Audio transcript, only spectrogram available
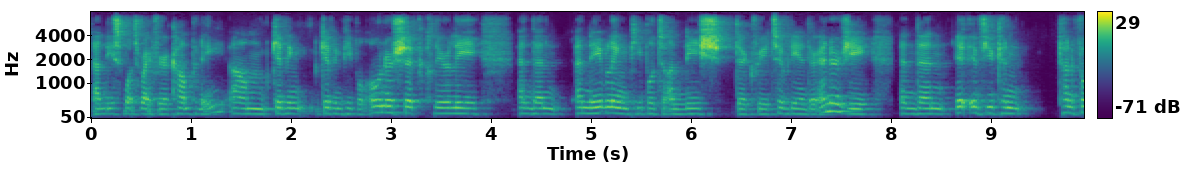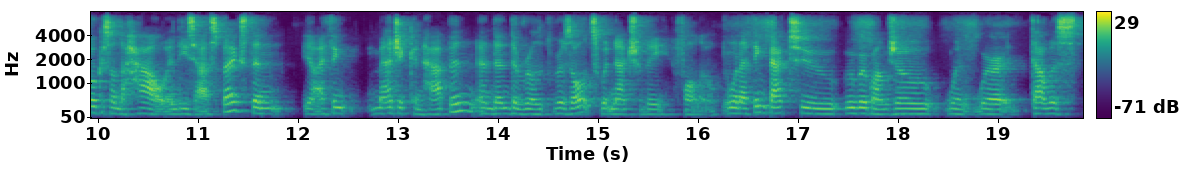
at least what's right for your company, um, giving giving people ownership clearly, and then enabling people to unleash their creativity and their energy. And then if you can kind of focus on the how in these aspects, then yeah, I think magic can happen, and then the re- results would naturally follow. When I think back to Uber Guangzhou, when where that was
